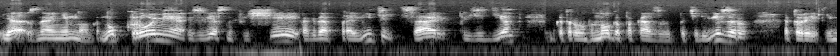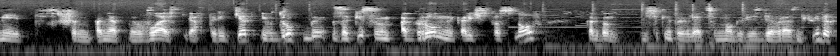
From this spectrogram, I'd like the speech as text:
я знаю немного. Ну, кроме известных вещей, когда правитель, царь, президент, которого много показывают по телевизору, который имеет совершенно понятную власть и авторитет, и вдруг мы записываем огромное количество снов, когда он действительно появляется много везде в разных видах,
